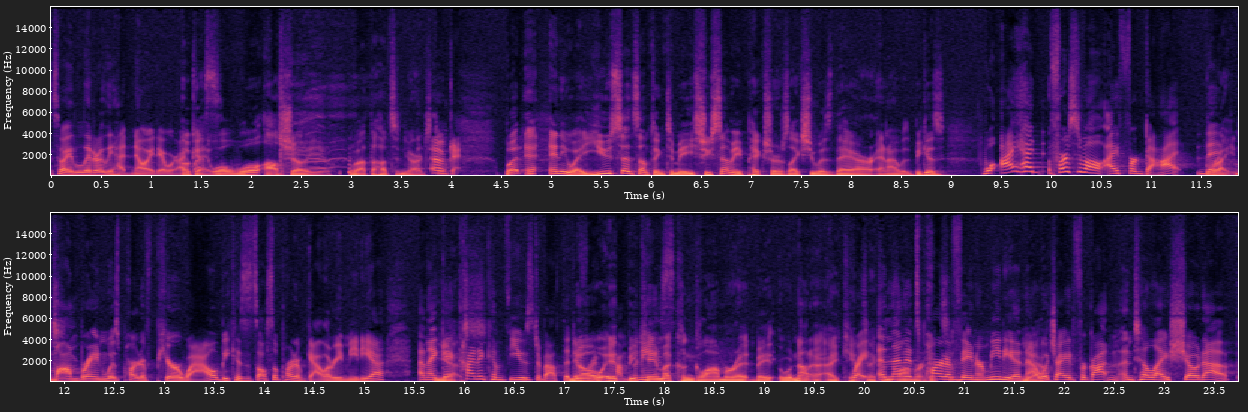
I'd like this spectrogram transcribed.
So I literally had no idea where I Okay, was. well, we'll I'll show you about the Hudson Yards. Okay. But a- anyway, you said something to me. She sent me pictures like she was there, and I was because Well, I had first of all, I forgot that Right. Mom Brain was part of Pure Wow because it's also part of Gallery Media, and I get Yes. kind of confused about the different no, it companies. became a conglomerate. Ba- well, not I can't right, say and then it's part of VaynerMedia now, yeah. which I had forgotten until I showed up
